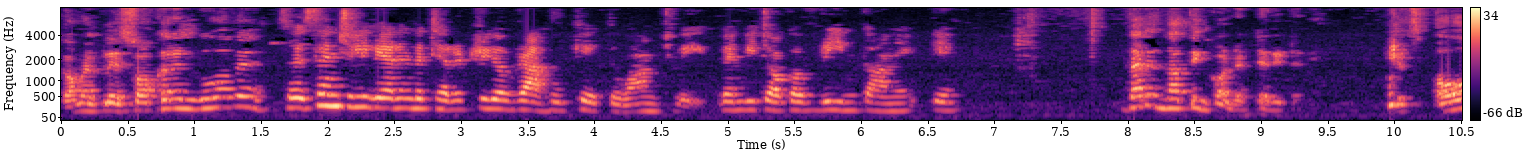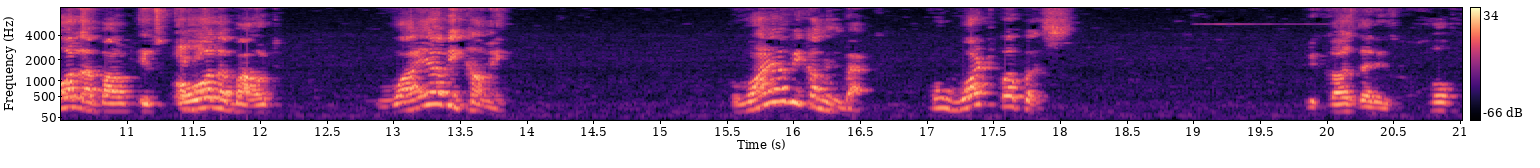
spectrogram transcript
come and play soccer and go away. So essentially, we are in the territory of Rahu Ketu, aren't we? When we talk of reincarnating. There is nothing called a territory. It's all about, it's all about why are we coming? Why are we coming back? For what purpose? Because there is hope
